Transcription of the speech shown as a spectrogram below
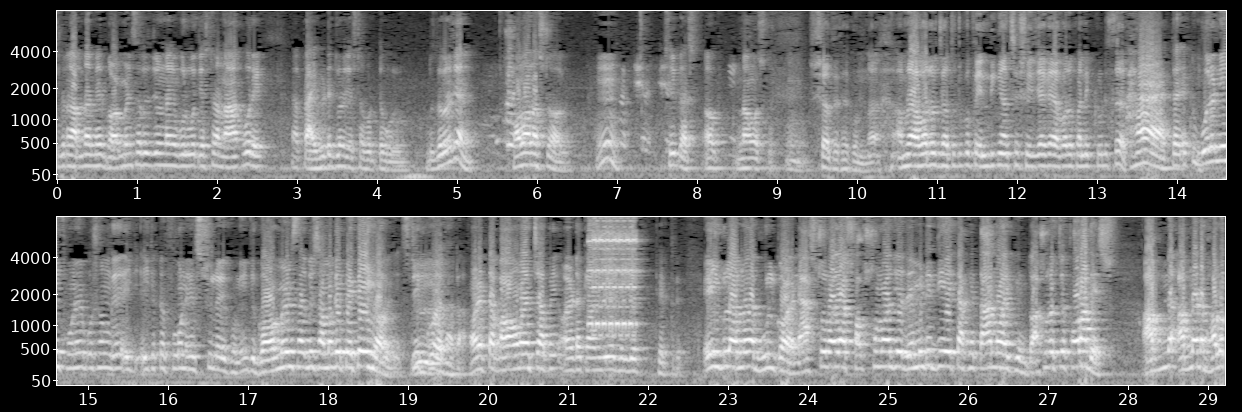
সুতরাং আপনার মেয়ের গভর্নমেন্ট সার্ভিসের জন্য আমি বলব চেষ্টা না করে প্রাইভেটের জন্য চেষ্টা করতে বলব বুঝতে পেরেছেন? সময় নষ্ট হবে। ঠিক আছে ওকে নমস্কার। সাথে থাকুন না আমরা আবারও যতটুকু পেন্ডিং আছে সেই জায়গায় আবারও কানেক্ট করি স্যার হ্যাঁ তা একটু বলে নিই ফোনের প্রসঙ্গে এই যে একটা ফোন এসেছিল এখনই যে গভর্নমেন্ট সার্ভিস আমাকে পেতেই হবে করে থাকা অনেকটা বাবা মায়ের চাপে অনেকটা ক্যান্ডিডেট নিজের ক্ষেত্রে। এইগুলো আপনারা ভুল করেন। অ্যাস্ট্রোলজার সবসময় যে রেমেডি দিয়ে তাকে তা নয় কিন্তু আসলে হচ্ছে ফলাদেশ। আপনি আপনার একটা ভালো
